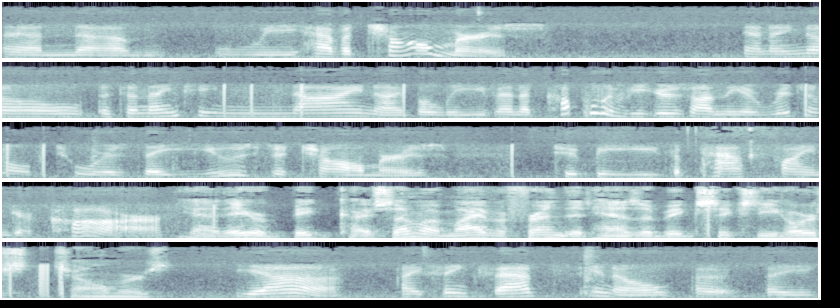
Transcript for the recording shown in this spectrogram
And um, we have a Chalmers, and I know it's a 1909, I believe. And a couple of years on the original tours, they used a Chalmers to be the Pathfinder car. Yeah, they were big cars. Some of them. I have a friend that has a big 60 horse Chalmers. Yeah, I think that's you know a, a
